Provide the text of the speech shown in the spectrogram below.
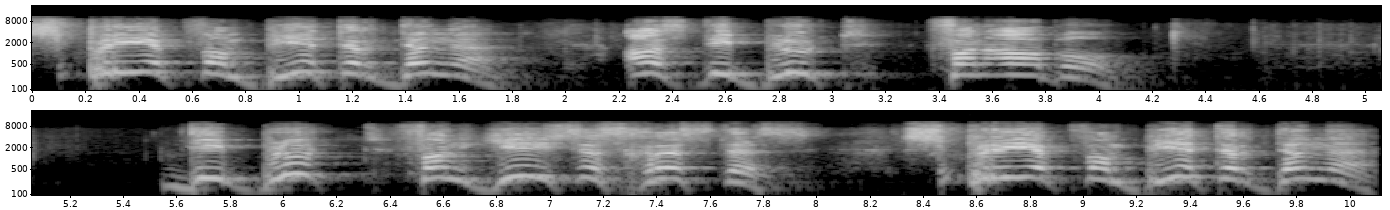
spreek van beter dinge as die bloed van Abel. Die bloed van Jesus Christus spreek van beter dinge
